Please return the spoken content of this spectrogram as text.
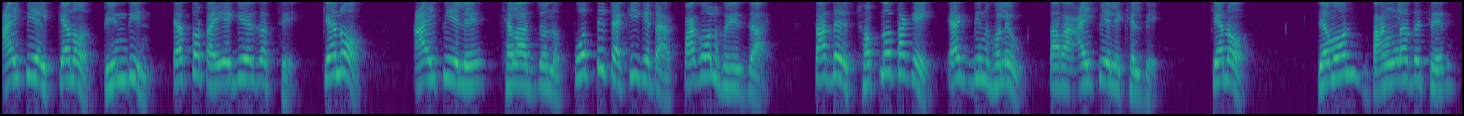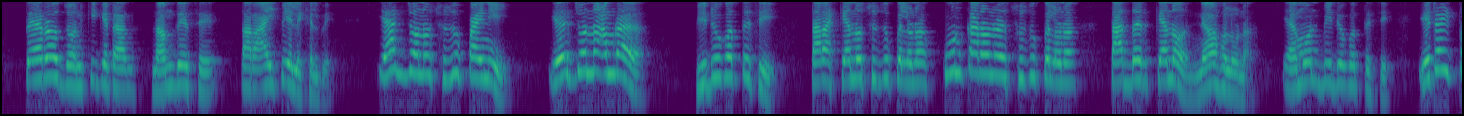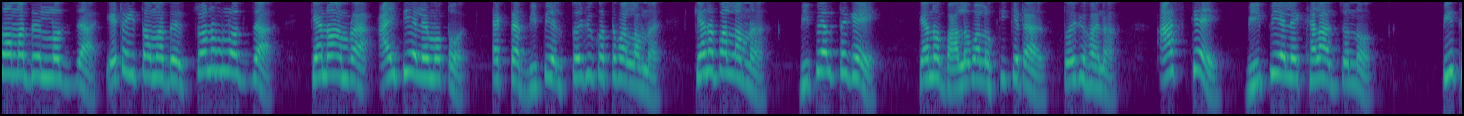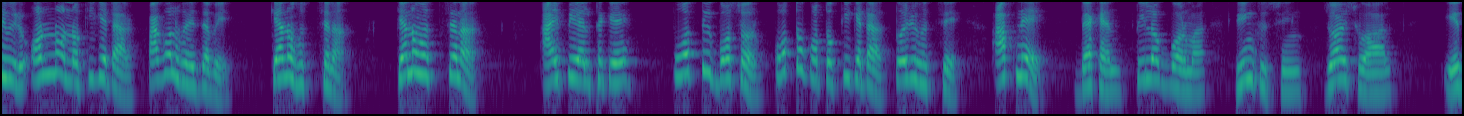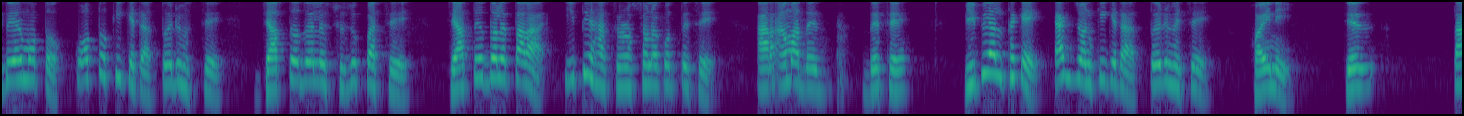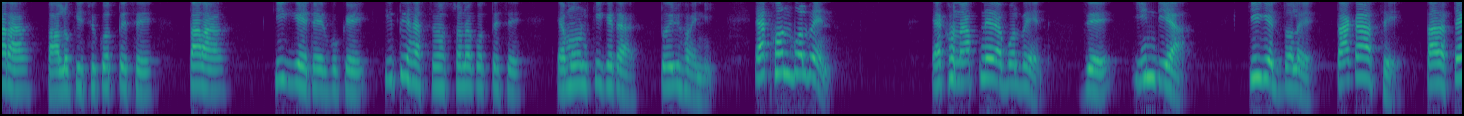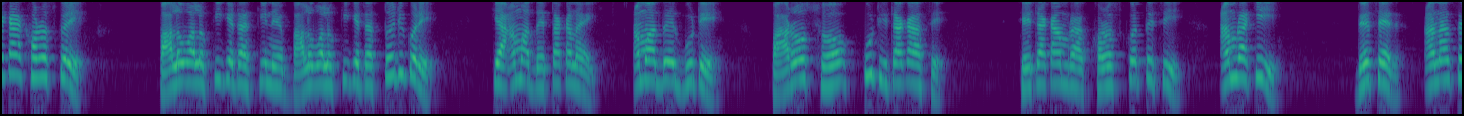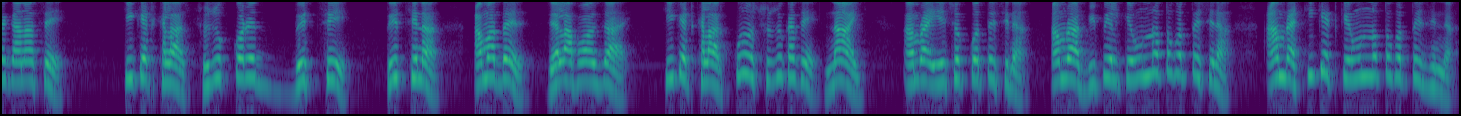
IPL কেন দিন দিন এতটাই এগিয়ে যাচ্ছে? কেন আইপিএলে খেলার জন্য প্রতিটা ক্রিকেটার পাগল হয়ে যায়? তাদের স্বপ্ন থাকে একদিন হলেও তারা আইপিএলে খেলবে। কেন? যেমন বাংলাদেশের তেরো জন ক্রিকেটার নাম দিয়েছে, তারা আইপিএলে খেলবে। একজনও সুযোগ পায়নি। এর জন্য আমরা ভিডিও করতেছি, তারা কেন সুযোগ পেল না? কোন কারণে সুযোগ পেল না? তাদের কেন নেওয়া হলো না? এমন ভিডিও করতেছি। এটাই তো আমাদের লজ্জা, এটাই তো আমাদের চরম লজ্জা। কেন আমরা আইপিএল এর মতো একটা বিপিএল তৈরি করতে পারলাম না? কেন পারলাম না? বিপিএল থেকে কেন ভালো ভালো ক্রিকেটার তৈরি হয় না? আজকে বিপিএল খেলার জন্য পৃথিবীর অন্য অন্য ক্রিকেটার পাগল হয়ে যাবে। কেন হচ্ছে না? কেন হচ্ছে না? আইপিএল থেকে প্রতি বছর কত কত ক্রিকেটার তৈরি হচ্ছে। আপনি দেখেন তিলক বর্মা, রিঙ্কু সিং জয়সওয়াল এদের মতো কত ক্রিকেটার তৈরি হচ্ছে? জাতীয় দলের সুযোগ পাচ্ছে, জাতীয় দলে তারা ইতিহাস রচনা করতেছে, আর আমাদের দেশে বিপিএল থেকে একজন ক্রিকেটার তৈরি হয়েছে, হয়নি। যে তারা ভালো কিছু করতেছে, তারা ক্রিকেটের বুকে ইতিহাস রচনা করতেছে, এমন ক্রিকেটার তৈরি হয়নি। এখন বলবেন, এখন আপনারা বলবেন যে ইন্ডিয়া ক্রিকেট দলে টাকা আছে তারা টাকা খরচ করে ভালো ভালো ক্রিকেটার কিনে, ভালো ভালো ক্রিকেটার তৈরি করে কি আমাদের টাকা নাই, আমাদের বুটে বারোশো কোটি টাকা আছে। সেই টাকা আমরা খরচ করতেছি। আমরা কি দেশের আনাচে গানাচে ক্রিকেট খেলার সুযোগ করে দিচ্ছি দিচ্ছি না? আমাদের জেলা পর্যায়ে ক্রিকেট খেলার কোনো সুযোগ আছে? নাই। আমরা এসব করতেছি না। আমরা বিপিএলকে উন্নত করতেছি না। আমরা ক্রিকেটকে উন্নত করতেছি না।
